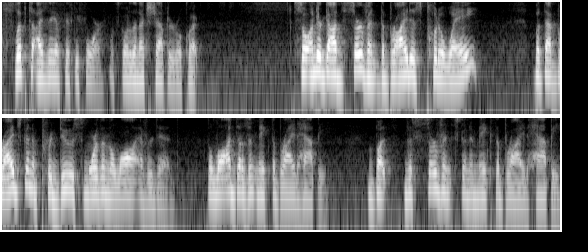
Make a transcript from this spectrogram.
Flip to Isaiah 54. Let's go to the next chapter real quick. So, under God's servant, the bride is put away, but that bride's going to produce more than the law ever did. The law doesn't make the bride happy, but the servant's going to make the bride happy.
